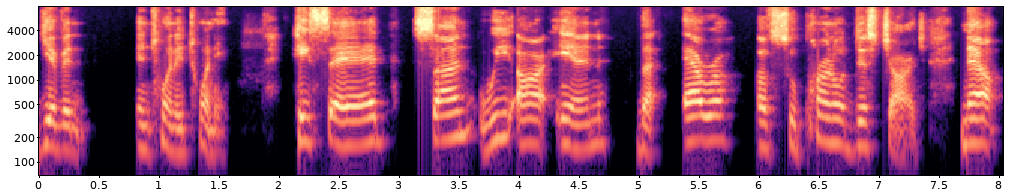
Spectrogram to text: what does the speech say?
given in 2020. He said, Son, we are in the era of supernal discharge. Now,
